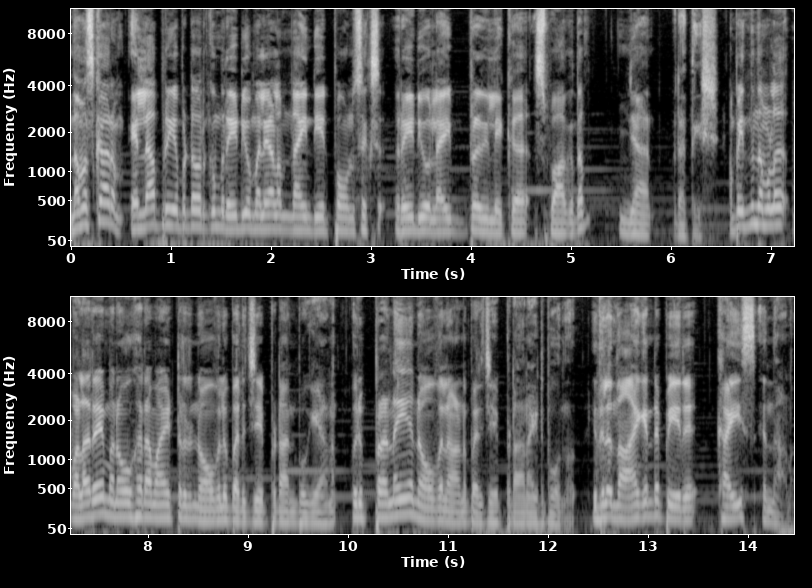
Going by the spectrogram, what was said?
നമസ്കാരം. എല്ലാ പ്രിയപ്പെട്ടവർക്കും radio Malayalam ninety eight point six radio ലൈബ്രറിയിലേക്ക് സ്വാഗതം. ഞാൻ രതീഷ്. അപ്പൊ ഇന്ന് നമ്മൾ വളരെ മനോഹരമായിട്ടൊരു നോവൽ പരിചയപ്പെടാൻ പോവുകയാണ്. ഒരു പ്രണയ നോവലാണ് പരിചയപ്പെടാനായിട്ട് പോകുന്നത്. ഇതിലെ നായകന്റെ പേര് ഖൈസ് എന്നാണ്.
